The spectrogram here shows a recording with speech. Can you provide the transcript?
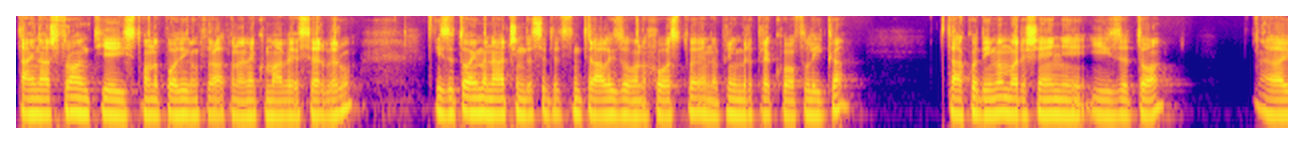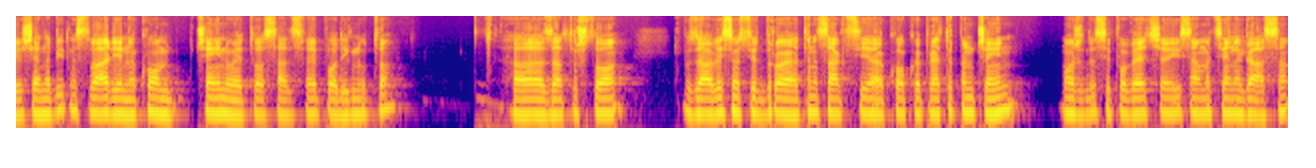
taj naš front je isto ono podignut vjerojatno na nekom AWS serveru i za to ima način da se decentralizovano hostuje, na primjer preko Flika, tako da imamo rešenje i za to. A, još jedna bitna stvar je na kom chainu je to sad sve podignuto, a, zato što u zavisnosti od broja transakcija, koliko je pretrpan chain, može da se poveća i sama cena gasa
